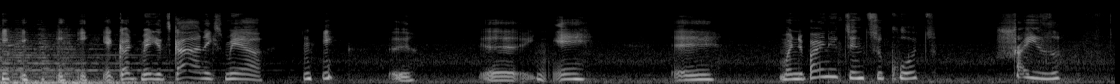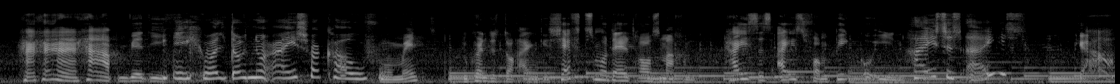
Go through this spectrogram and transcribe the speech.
Ihr könnt mir jetzt gar nichts mehr. äh, äh, äh, äh, meine Beine sind zu kurz. Scheiße. Haha, haben wir die. Ich wollte doch nur Eis verkaufen. Moment, du könntest doch ein Geschäftsmodell draus machen. Heißes Eis vom Pinguin. Heißes Eis? Ja,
